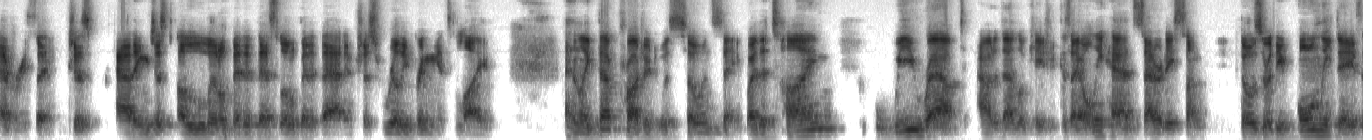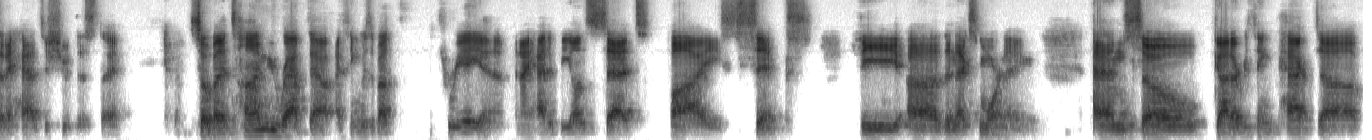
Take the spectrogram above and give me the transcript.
everything, just adding just a little bit of this, a little bit of that, and just really bringing it to life. And like that project was so insane. By the time we wrapped out of that location, because I only had Saturday, Sunday, those were the only days that I had to shoot this thing. So by the time we wrapped out, I think it was about 3 a.m. and I had to be on set by six the uh, the next morning. And so got everything packed up.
